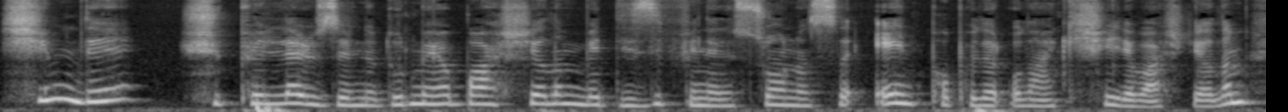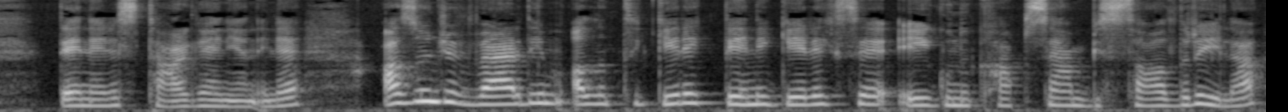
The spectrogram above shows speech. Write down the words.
Şimdi şüpheliler üzerine durmaya başlayalım ve dizi finali sonrası en popüler olan kişiyle başlayalım. Daenerys Targaryen ile. Az önce verdiğim alıntı gerek Dany gerekse Aegon'u kapsayan bir saldırıyla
